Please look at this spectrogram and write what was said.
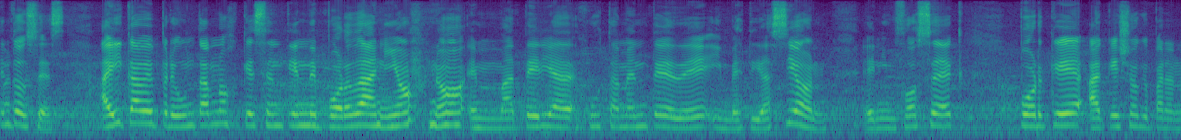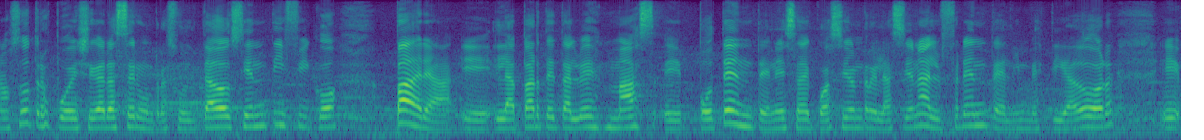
Entonces, ahí cabe preguntarnos qué se entiende por daño ¿no? en materia justamente de investigación en InfoSec, porque aquello que para nosotros puede llegar a ser un resultado científico, para eh, la parte tal vez más eh, potente en esa ecuación relacional frente al investigador, eh,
